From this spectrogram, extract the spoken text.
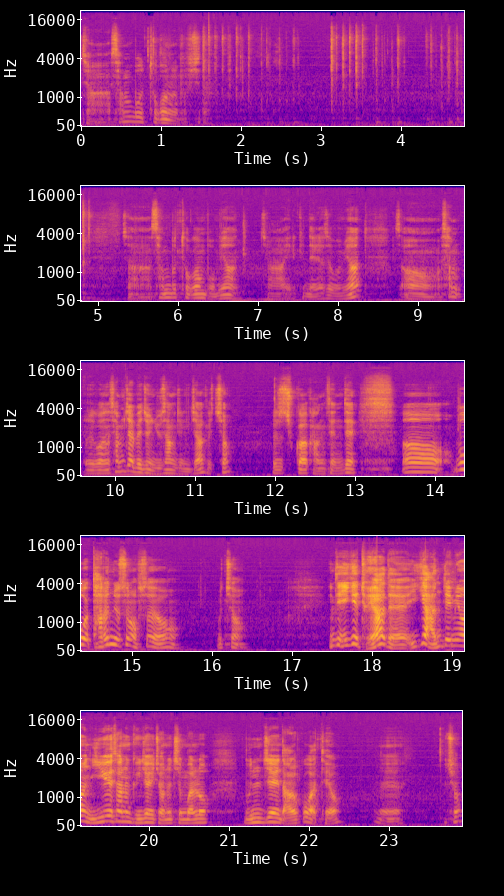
자 3부 토건을 봅시다. 자 3부 토건 보면 자 이렇게 내려서 보면 어 3, 이거는 3자 배정 유상증자 그쵸? 그래서 주가 강세인데 어 뭐 다른 뉴스는 없어요. 그렇죠? 근데 이게 돼야 돼. 이게 안 되면 이 회사는 굉장히 저는 정말로 문제 나올 것 같아요. 예. 그렇죠?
